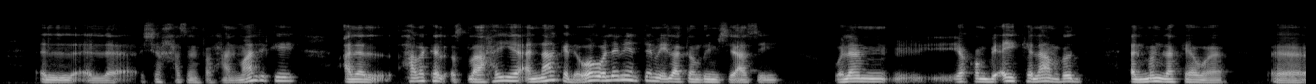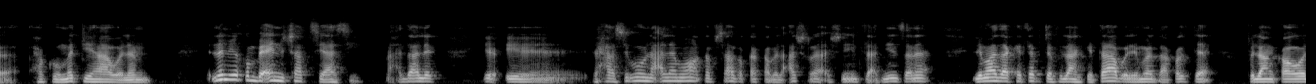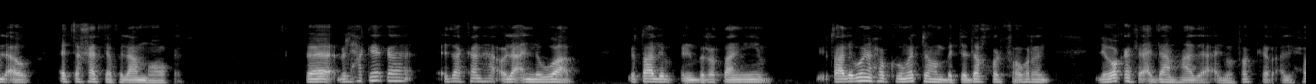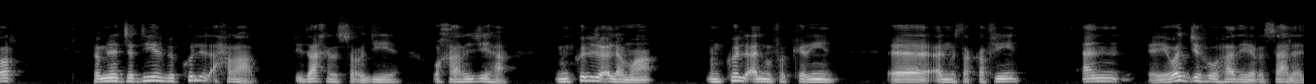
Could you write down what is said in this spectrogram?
الشيخ حسن فرحان المالكي على الحركة الإصلاحية الناكدة وهو لم ينتمي إلى تنظيم سياسي ولم يقم بأي كلام ضد المملكة وحكومتها ولم لم يقم بأي نشاط سياسي. مع ذلك يحاسبون على مواقف سابقة قبل 10 20 30 سنة لماذا كتبت فلان كتاب ولماذا قلت فلان قول أو اتخذت فلان موقف؟ فبالحقيقة إذا كان هؤلاء النواب يطالب البريطانيين يطالبون حكومتهم بالتدخل فورا لوقف إعدام هذا المفكر الحر فمن الجدير بكل الأحرار في داخل السعودية وخارجها من كل العلماء من كل المفكرين آه، المثقفين أن يوجهوا هذه الرسالة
